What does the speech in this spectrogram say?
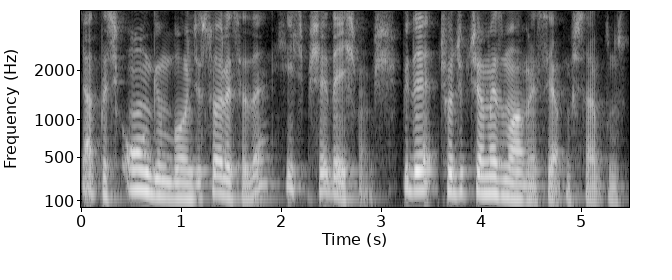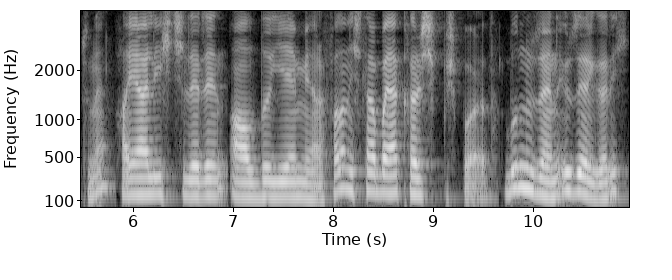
yaklaşık 10 gün boyunca söylese de hiçbir şey değişmemiş. Bir de çocuk çömez muamelesi yapmışlar bunun üstüne. Hayali işçilerin aldığı yem yer falan işler baya karışıkmış bu arada. Bunun üzerine Üzeri Garih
